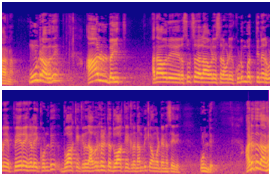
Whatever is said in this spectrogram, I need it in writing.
காரணம். மூன்றாவது ஆளுல் பைத் அதாவது ரசூல் சல்லா அலுவலாமுடைய குடும்பத்தினருடைய பேரைகளை கொண்டு துவா கேட்கிறது. அவர்கள்ட்ட துவா கேட்குற நம்பிக்கை அவங்கள்ட்ட என்ன செய்யுது உண்டு. அடுத்ததாக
